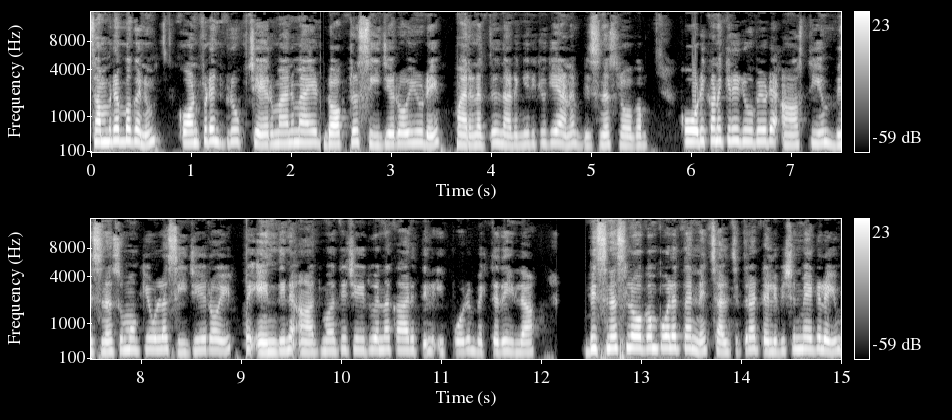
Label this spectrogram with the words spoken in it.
സംരംഭകനും കോൺഫിഡന്റ് ഗ്രൂപ്പ് ചെയർമാനുമായ ഡോക്ടർ സി ജെ റോയിയുടെ മരണത്തിൽ നടങ്ങിയിരിക്കുകയാണ് ബിസിനസ് ലോകം. കോടിക്കണക്കിന് രൂപയുടെ ആസ്തിയും ബിസിനസ്സും ഒക്കെയുള്ള സി ജെ റോയി എന്തിന് ആത്മഹത്യ ചെയ്തു എന്ന കാര്യത്തിൽ ഇപ്പോഴും വ്യക്തതയില്ല. ബിസിനസ് ലോകം പോലെ തന്നെ ചലച്ചിത്ര ടെലിവിഷൻ മേഖലയും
